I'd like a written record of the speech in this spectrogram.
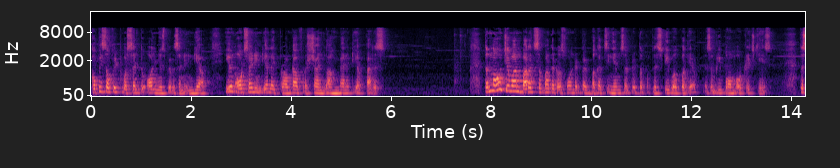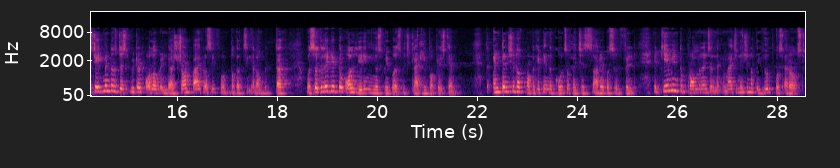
Copies of it were sent to all newspapers in India, even outside India like Pravda of Russia and La Humanité of Paris. The Naujawan Bharat Sabha Dutt was founded by Bhagat Singh himself did the publicity work for the assembly bomb outrage case. The statement was distributed all over India. Short biography for Bhagat Singh along with that was circulated to all leading newspapers which gladly published them. The intention of propagating the goals of HSRA was fulfilled. It came into prominence and the imagination of the youth was aroused.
